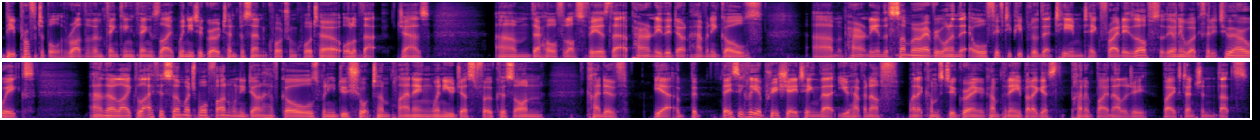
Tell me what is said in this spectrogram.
be profitable rather than thinking things like we need to grow 10% quarter on quarter all of that jazz. Um, their whole philosophy is that apparently they don't have any goals. Um, apparently in the summer everyone in the, all 50 people of their team take fridays off so they only work 32 hour weeks. And they're like life is so much more fun when you don't have goals when you do short-term planning when you just focus on kind of yeah basically appreciating that you have enough when it comes to growing a company. But i guess kind of by analogy by extension that's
